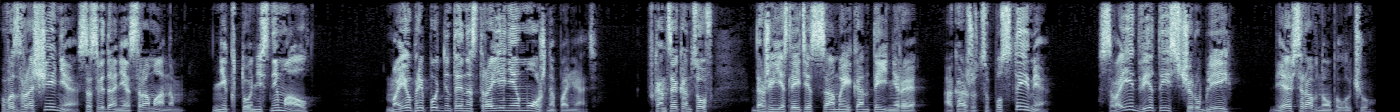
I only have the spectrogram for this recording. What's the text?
возвращения со свидания с Романом, никто не снимал. Мое приподнятое настроение можно понять. В конце концов, даже если эти самые контейнеры окажутся пустыми, Свои две тысячи рублей я все равно получу.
